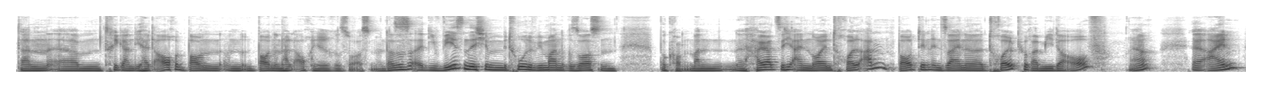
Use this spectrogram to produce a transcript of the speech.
Dann ähm, triggern die halt auch und bauen, und, und, bauen dann halt auch ihre Ressourcen. Und das ist äh, die wesentliche Methode, wie man Ressourcen bekommt. Man äh, heuert sich einen neuen Troll an, baut den in seine Trollpyramide auf, ja, äh, ein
